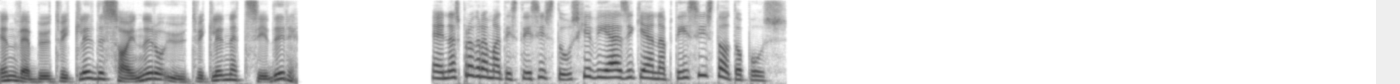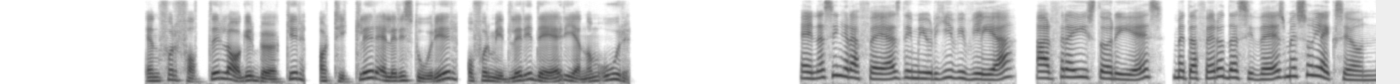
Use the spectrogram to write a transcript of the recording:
En webutvikler designer og utvikler nettsider. Ένας προγραμματιστής ιστού σχεδιάζει και αναπτύσσει ιστότοπους. En forfatter historier og formidler ideer gjennom ord. Ένας συγγραφέας δημιουργεί βιβλία, άρθρα ή ιστορίες, μεταφέροντας ιδέες μέσω λέξεων.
